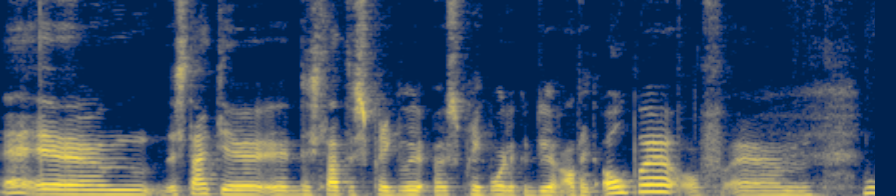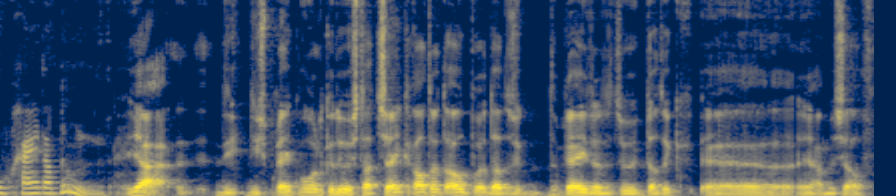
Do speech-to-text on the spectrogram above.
Uh, staat, je, er staat de spreek, spreekwoordelijke deur altijd open? Of um, hoe ga je dat doen? Ja, die, die spreekwoordelijke deur staat zeker altijd open. Dat is de reden natuurlijk dat ik uh, ja, mezelf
